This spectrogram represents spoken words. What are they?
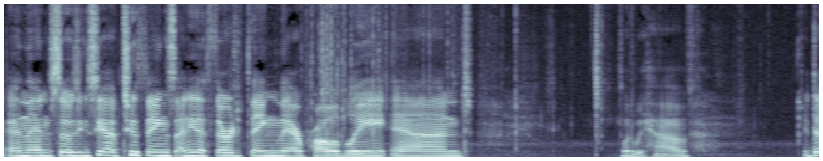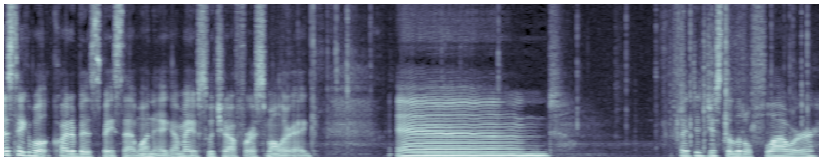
And then, so as you can see, I have two things. I need a third thing there probably. And what do we have? It does take about quite a bit of space, that one egg. I might switch it out for a smaller egg. And I did just a little flower,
